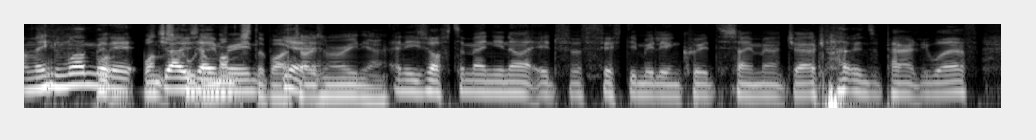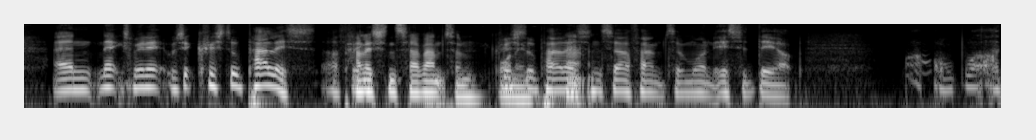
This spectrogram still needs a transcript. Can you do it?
I mean, one well, minute once Jose called a Mourinho- monster by yeah, Jose Mourinho. and he's off to Man United for fifty million quid, the same amount Jarrod Bowen's apparently worth. And next minute was it Crystal Palace? I think Palace and Southampton. Crystal. Palace and Southampton want Issa Diop. Well, well,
